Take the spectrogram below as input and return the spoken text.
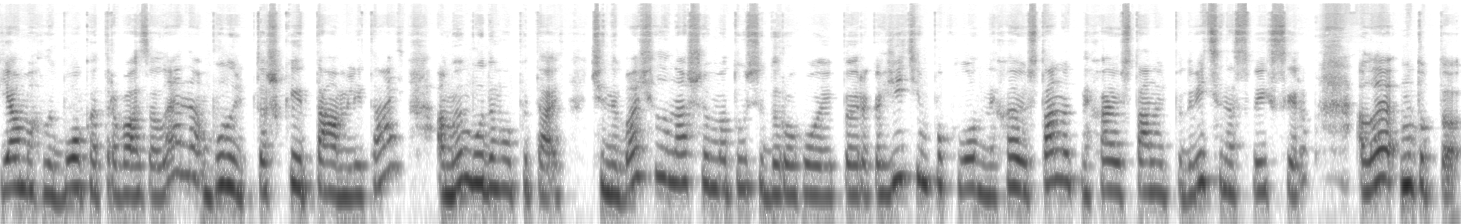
Яма глибока, трава зелена, будуть пташки там літать, а ми будемо питати, чи не бачили нашої матусі дорогої? Перекажіть їм поклон, нехай устануть, нехай устануть, подивіться на своїх сирот. Але ну тобто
